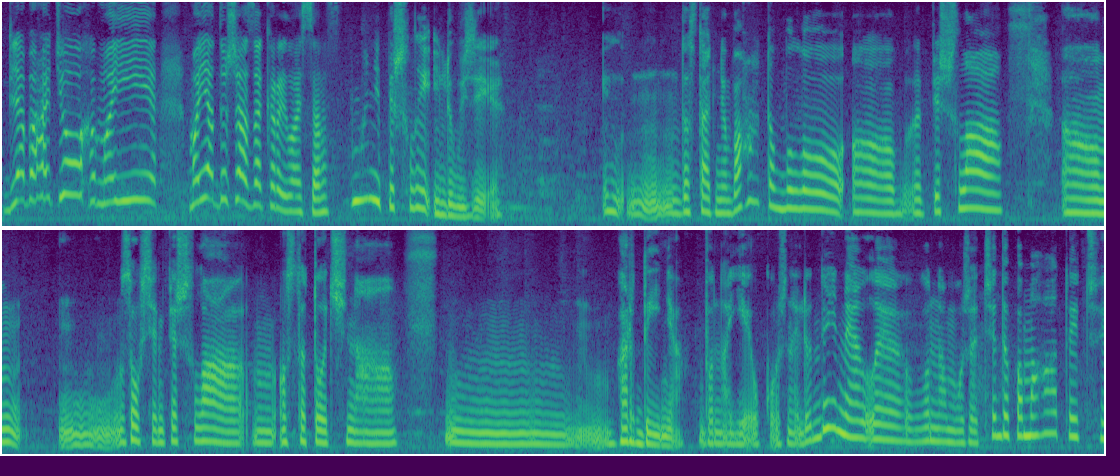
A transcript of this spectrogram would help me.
для багатьох мої, моя душа закрилася. У мене пішли ілюзії. Достатньо багато було. Пішла зовсім пішла остаточна гординя. Вона є у кожної людини, але вона може чи допомагати, чи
